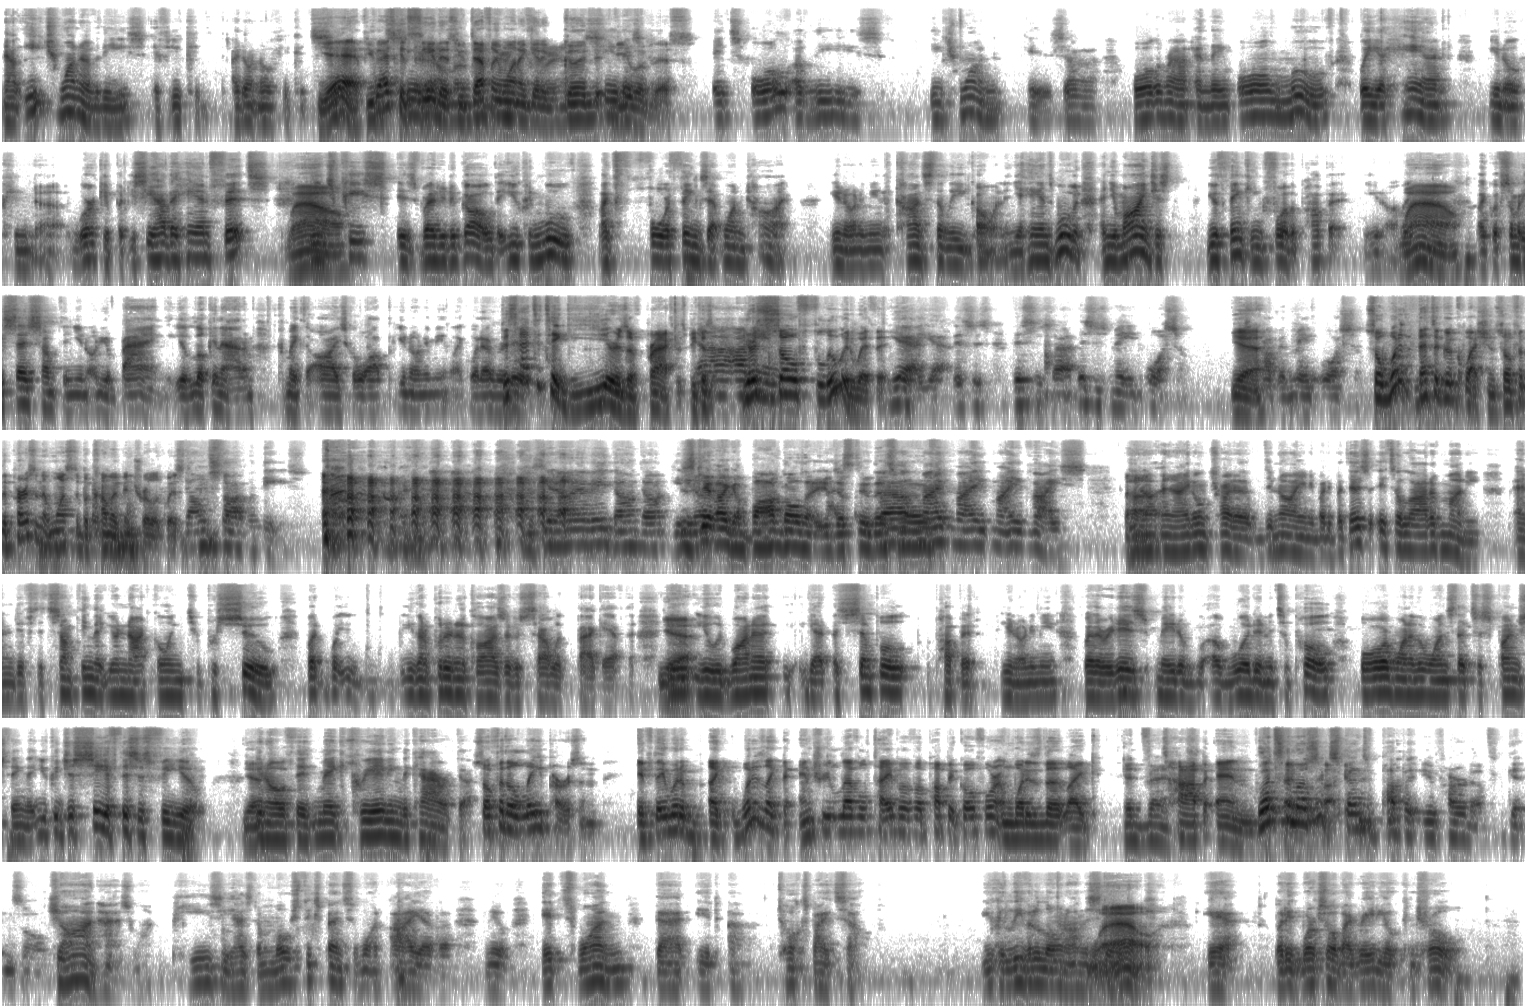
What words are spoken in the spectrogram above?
Now each one of these, if you could, I don't know if you could. See Yeah, if you guys could See see this, you definitely want to get a good view this? of this. it's all of these. Each one is uh, all around, and they all move where your hand, you know, can uh, work it. But you see how the hand fits. Wow. Each piece is ready to go. That you can move like four things at one time. You know what I mean? Constantly going, and your hands moving, and your mind just you're thinking for the puppet. You know, like, Wow. Like if somebody says something, you know, and you bang, you're looking at them to make the eyes go up. You know what I mean? Like whatever. This it had is. to take years of practice because Yeah, you're mean- so fluid with it. Yeah, yeah. This is this is uh this is made awesome. This Yeah. puppet made awesome. So what? If, that's a good question. So for the person that wants to become a ventriloquist, Don't start with these. yeah, You know what I mean? Don't don't. You Just know? get like a boggle that you just do this well, move. my my my advice, you Uh-huh. know, and I don't try to deny anybody, but there's it's a lot of money, and if it's something that you're not going to pursue, but what you you're going to put it in a closet or sell it back after. you, you would want to get a simple puppet you know what i mean whether it is made of, of wood and it's a pull or one of the ones that's a sponge thing that you could just see if this is for you yeah. you know if they make creating the character So for the layperson, if they would have like, what is like the entry level type of a puppet go for, and what is the like Advanced. top end? What's the most puppet? expensive puppet you've heard of getting sold? john has one Peasy has the most expensive one i ever knew it's one that it uh, talks by itself you can leave it alone on the stage Wow. yeah but it works all by radio control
